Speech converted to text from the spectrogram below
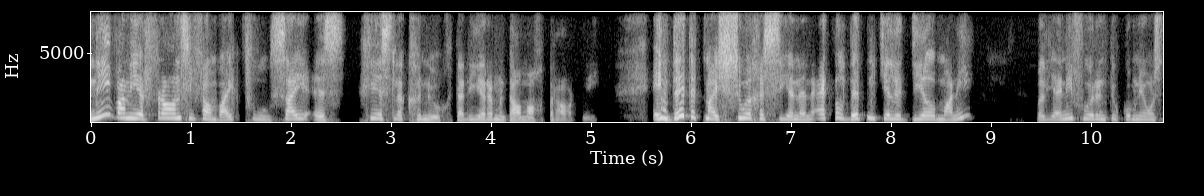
Nie wanneer Fransie van Wyk voel sy is geestelik genoeg dat die Here met haar mag praat nie. En dit het my so geseën en ek wil dit met julle deel, manie wil jy nie vorentoe kom nie ons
